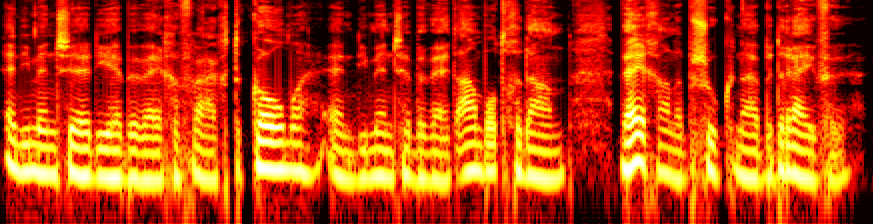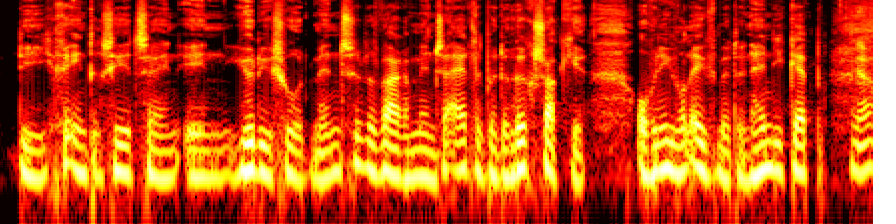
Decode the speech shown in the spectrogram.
En die mensen die hebben wij gevraagd te komen en die mensen hebben wij het aanbod gedaan. Wij gaan op zoek naar bedrijven die geïnteresseerd zijn in jullie soort mensen. Dat waren mensen eigenlijk met een rugzakje of in ieder geval even met een handicap. Ja.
